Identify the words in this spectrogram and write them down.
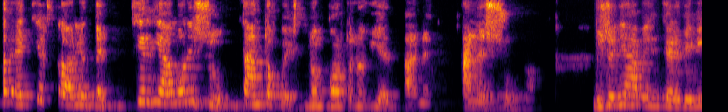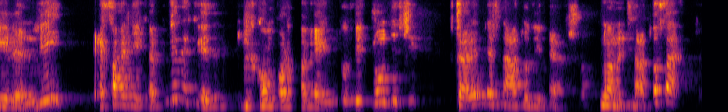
la vecchia storia del tiriamoli su, tanto questi non portano via il pane a nessuno. Bisognava intervenire lì e fargli capire che il comportamento dei giudici sarebbe stato diverso. Non è stato fatto.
